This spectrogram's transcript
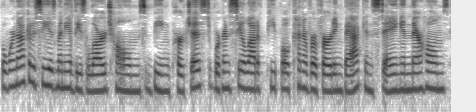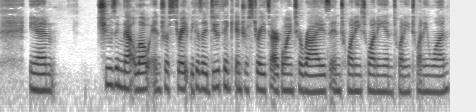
But we're not going to see as many of these large homes being purchased. We're going to see a lot of people kind of reverting back and staying in their homes and choosing that low interest rate because I do think interest rates are going to rise in 2020 and 2021.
